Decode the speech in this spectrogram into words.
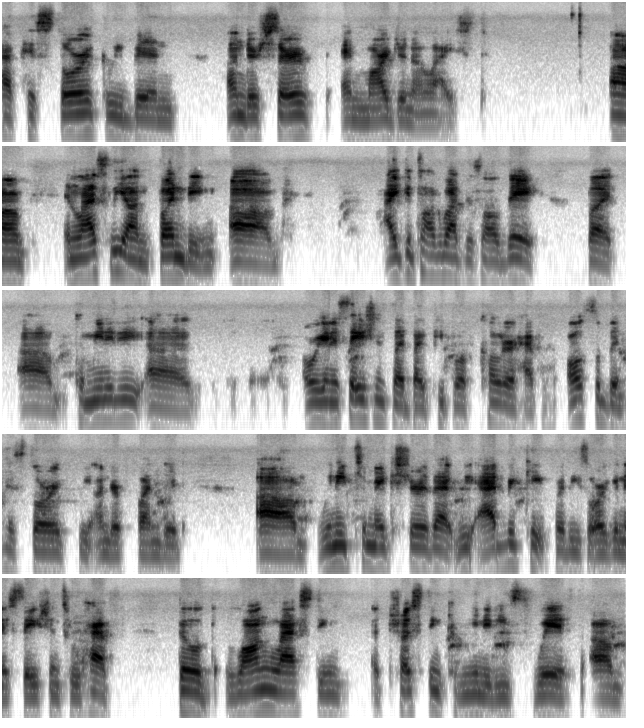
have historically been underserved and marginalized. Um, and lastly, on funding, um, I could talk about this all day, but um, community uh, organizations led by people of color have also been historically underfunded. Um, we need to make sure that we advocate for these organizations who have built long-lasting, uh, trusting communities with, um,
